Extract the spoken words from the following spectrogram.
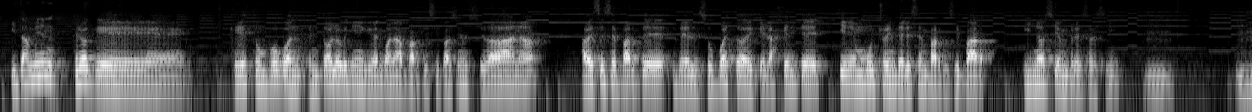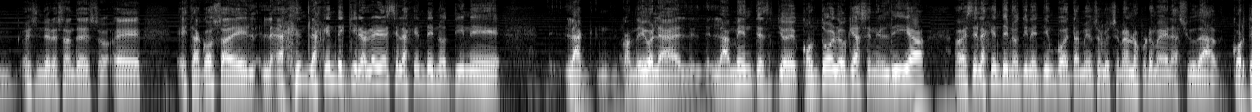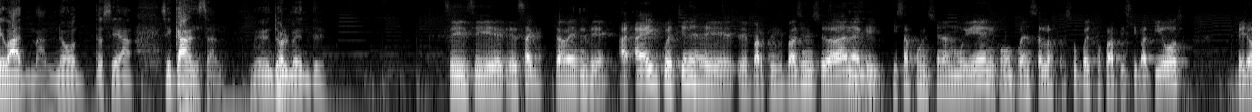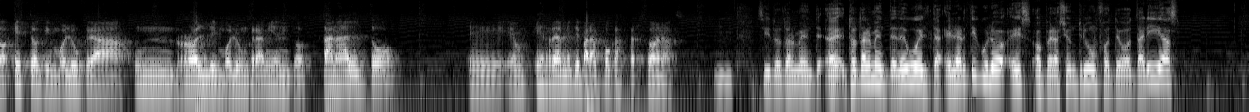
y también creo que, esto un poco en, todo lo que tiene que ver con la participación ciudadana, a veces se parte del supuesto de que la gente tiene mucho interés en participar y no siempre es así. Mm, es interesante eso. Eh, esta cosa de la, gente quiere hablar y a veces la gente no tiene... cuando digo la, mente en sentido de con todo lo que hace en el día, a veces la gente no tiene tiempo de también solucionar los problemas de la ciudad. Corte Batman, ¿no? O sea, se cansan eventualmente. Sí, sí, exactamente. Hay cuestiones de, participación ciudadana que mm. quizás funcionan muy bien, como pueden ser los presupuestos participativos, pero esto que involucra un rol de involucramiento tan alto eh, es realmente para pocas personas. Mm. Sí, totalmente. Eh, totalmente, de vuelta. El artículo es Operación Triunfo, te votarías.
